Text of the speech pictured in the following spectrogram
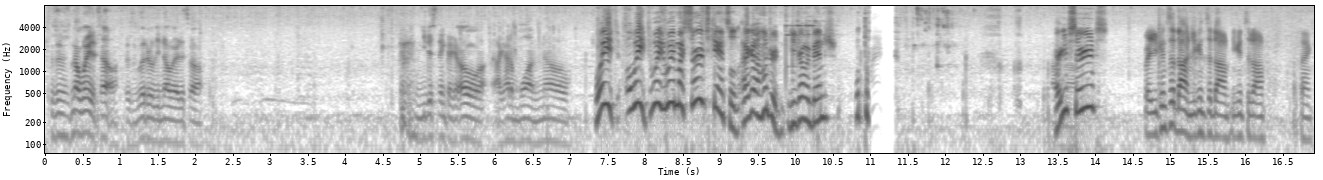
Because there's no way to tell. There's literally no way to tell. you just think like, oh, I got him one. No. Wait, oh wait, wait, wait, my surge canceled. I got 100. Can you draw my bandage? What the f- Are you serious? Wait, you can sit down. You can sit down. You can sit down. I think.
